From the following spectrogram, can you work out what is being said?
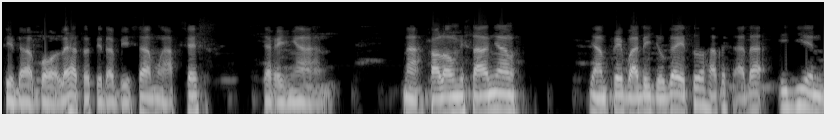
tidak boleh atau tidak bisa mengakses jaringan. Nah, kalau misalnya yang pribadi juga itu harus ada izin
